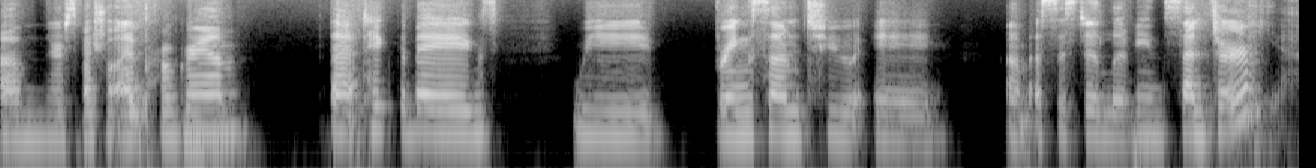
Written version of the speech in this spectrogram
um, their special ed program mm-hmm. that take the bags. We bring some to a um, assisted living center yes.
